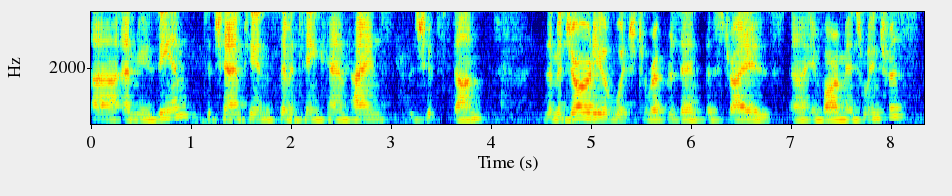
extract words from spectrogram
uh, and museum to champion the 17 campaigns the ship's done, the majority of which to represent Australia's uh, environmental interests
